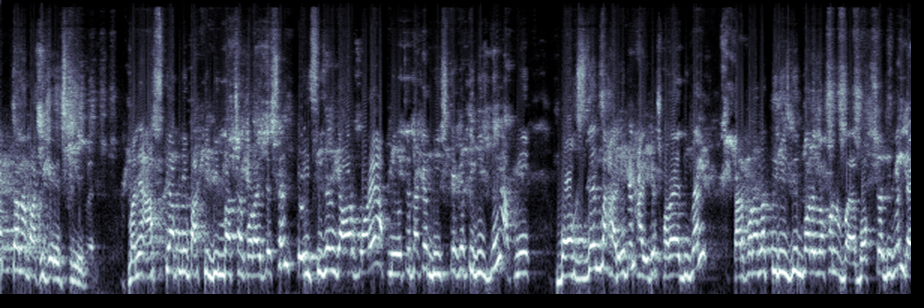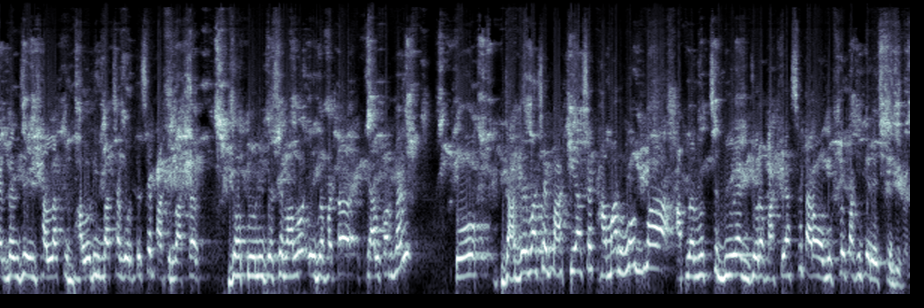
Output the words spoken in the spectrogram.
একটানা পাখিকে রেস্টে নেবেন। মানে আজকে আপনি পাখি ডিম বাচ্চা করাইতেছেন, এই সিজন যাওয়ার পরে আপনি হচ্ছে তাকে বিশ থেকে তিরিশ দিন আপনি বক্স দেন বা হাড়ি দেন হাড়িটা সরাই দিবেন। তারপর আবার তিরিশ দিন পরে যখন বক্সটা দিবেন, দেখবেন যে ইনশাল্লাহ খুব ভালো ডিম বাচ্চা করতেছে, পাখির বাচ্চার যত্ন নিতেছে ভালো, এই ব্যাপারটা খেয়াল করবেন। তো যাদের বাসায় পাখি আছে, খামার হোক বা আপনার হচ্ছে দু এক জোড়া পাখি আছে, তারা অবশ্যই পাখিকে রেখে দিবেন।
